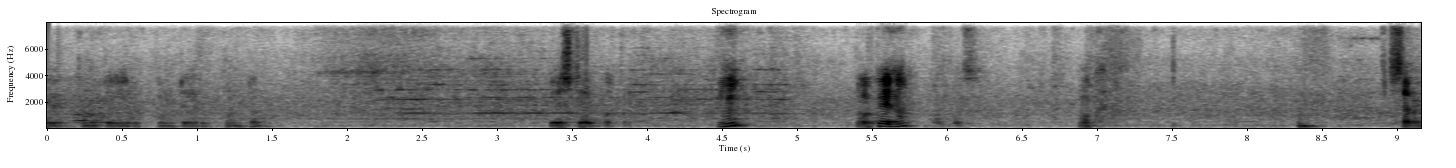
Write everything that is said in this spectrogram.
ఇరుక్కుంటూ ఇరుక్కుంటూ ఇరుక్కుంటూ వేస్ట్ అయిపోతాయి ఉం? ఓకేనా? ఓకే. సరే.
